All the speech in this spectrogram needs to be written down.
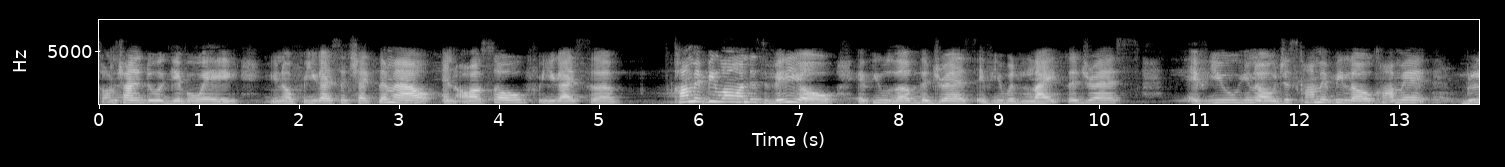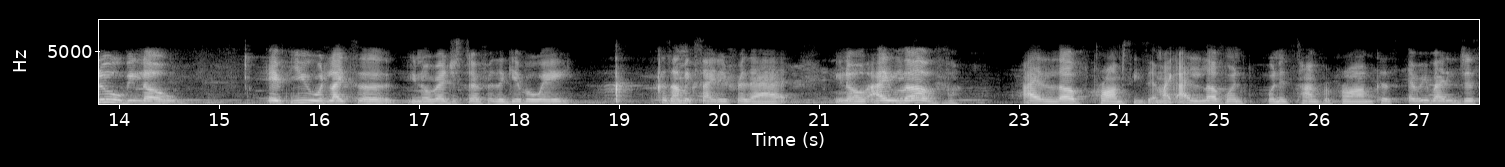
So I'm trying to do a giveaway, you know, for you guys to check them out and also for you guys to Comment below on this video if you love the dress, if you would like the dress. If you, you know, just comment below. Comment blue below if you would like to, you know, register for the giveaway. Because I'm excited for that. You know, I love, I love prom season. Like, I love when, when it's time for prom. Because everybody just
